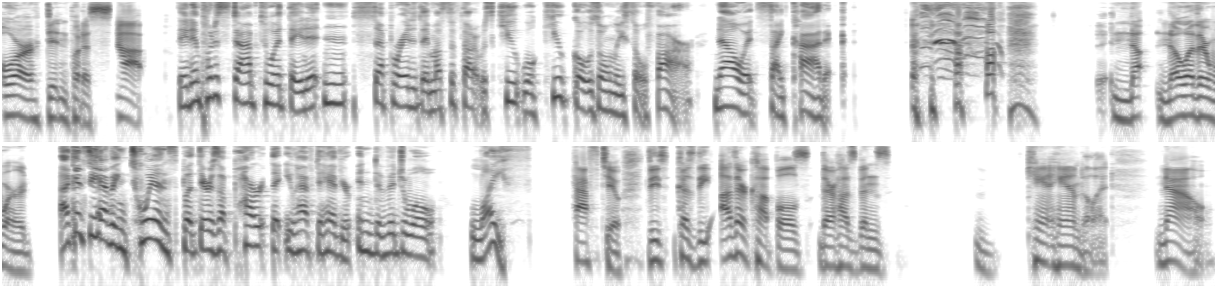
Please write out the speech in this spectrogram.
Or didn't put a stop. They didn't put a stop to it. They didn't separate it. They must have thought it was cute. Well, cute goes only so far. Now it's psychotic. No, no other word. I can see having twins, but there's a part that you have to have your individual life. Have to these because the other couples, their husbands can't handle it. Now,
